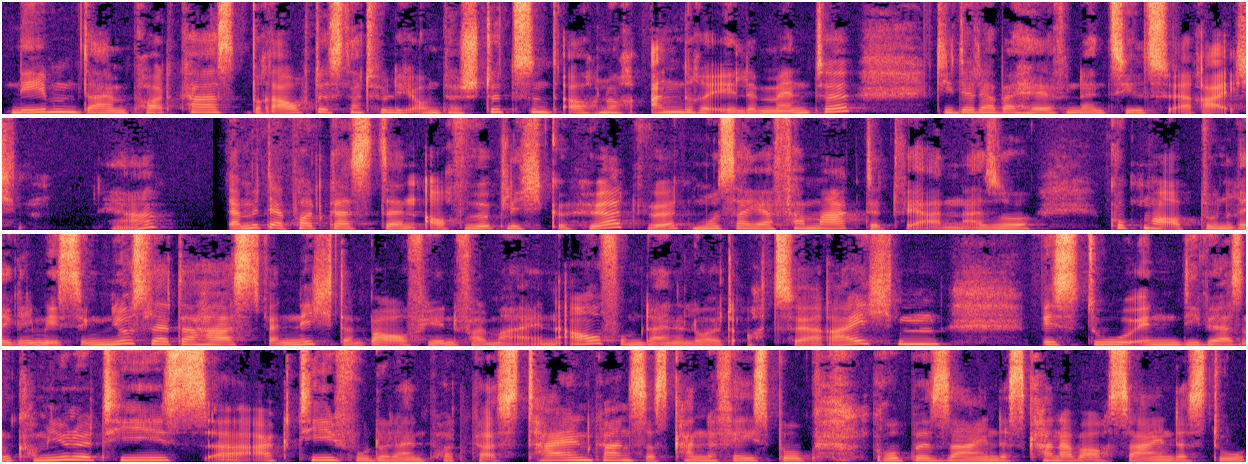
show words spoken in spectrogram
neben deinem Podcast braucht es natürlich unterstützend auch noch andere Elemente, die dir dabei helfen, dein Ziel zu erreichen. Ja? Damit der Podcast dann auch wirklich gehört wird, muss er ja vermarktet werden. Also guck mal, ob du einen regelmäßigen Newsletter hast. Wenn nicht, dann bau auf jeden Fall mal einen auf, um deine Leute auch zu erreichen. Bist du in diversen Communities äh, aktiv, wo du deinen Podcast teilen kannst? Das kann eine Facebook-Gruppe sein. Das kann aber auch sein, dass du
